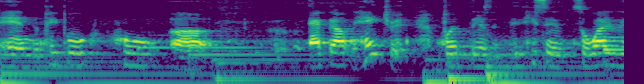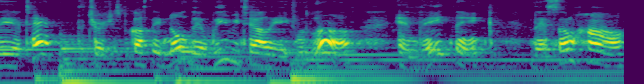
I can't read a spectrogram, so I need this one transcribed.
and the people who uh, act out in hatred. But there's, he said, so why do they attack the churches? Because they know that we retaliate with love, and they think that somehow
